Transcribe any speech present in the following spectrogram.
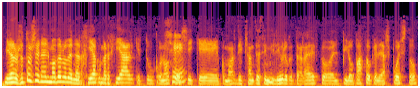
Mira, nosotros en el modelo de energía comercial que tú conoces Sí. y que, como has dicho antes de mi libro, que te agradezco el piropazo que le has puesto.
